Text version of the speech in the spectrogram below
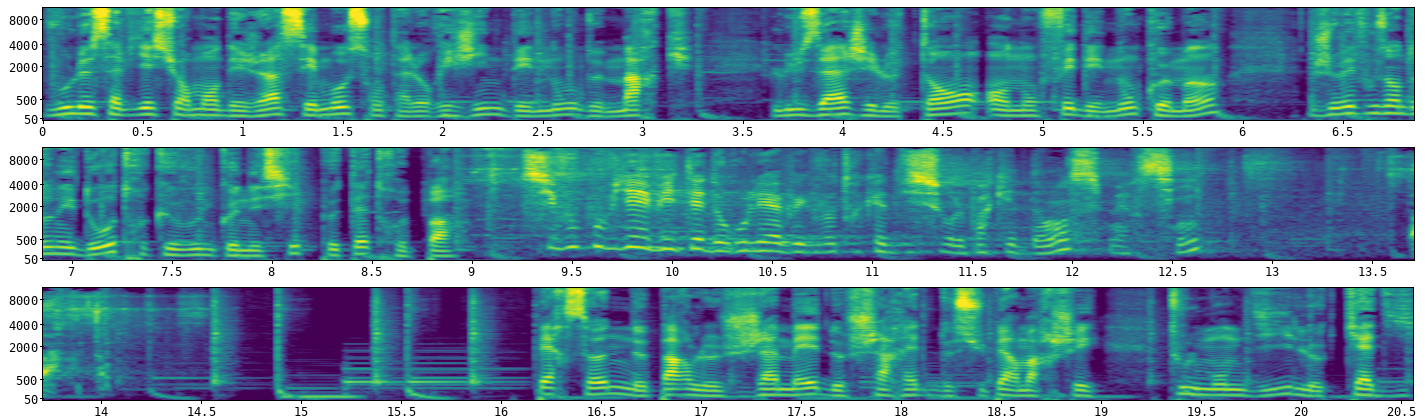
Vous le saviez sûrement déjà, ces mots sont à l'origine des noms de marques. L'usage et le temps en ont fait des noms communs. Je vais vous en donner d'autres que vous ne connaissiez peut-être pas. Si vous pouviez éviter de rouler avec votre caddie sur le parquet de danse, merci. Pardon. Personne ne parle jamais de charrette de supermarché. Tout le monde dit le caddie.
